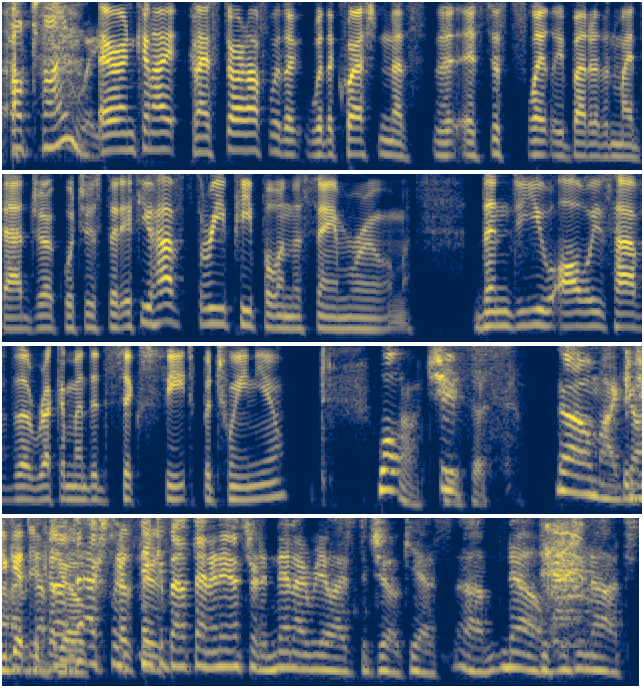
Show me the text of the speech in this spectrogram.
How timely. Aaron, can I can I start off with a with a question that's that it's just slightly better than my dad joke, which is that if you have three people in the same room, then do you always have the recommended six feet between you? Well, Oh, if- Jesus. oh my Did God! you get I was the about to actually think there's- about that and answer it, and then I realized the joke. Yes. Um, no, we do not.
